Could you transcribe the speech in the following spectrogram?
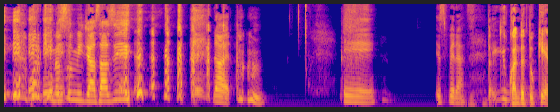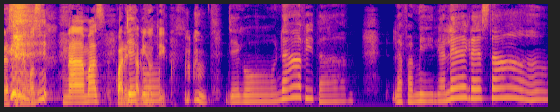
¿Por qué nos humillas así? No, a ver. eh, espera. Cuando tú quieras, tenemos nada más 40 Llegó- minuticos. Llegó Navidad, la familia alegre está,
